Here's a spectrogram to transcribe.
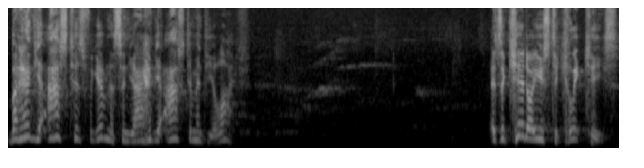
But have you asked his forgiveness and have you asked him into your life? As a kid, I used to collect keys.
